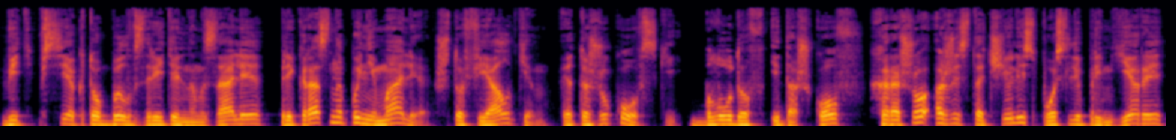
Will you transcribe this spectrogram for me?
ведь все, кто был в зрительном зале, прекрасно понимали, что Фиалкин — это Жуковский. Блудов и Дашков хорошо ожесточились после премьеры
